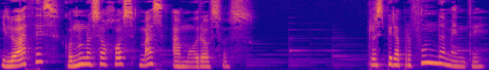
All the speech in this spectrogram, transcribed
y lo haces con unos ojos más amorosos. Respira profundamente.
